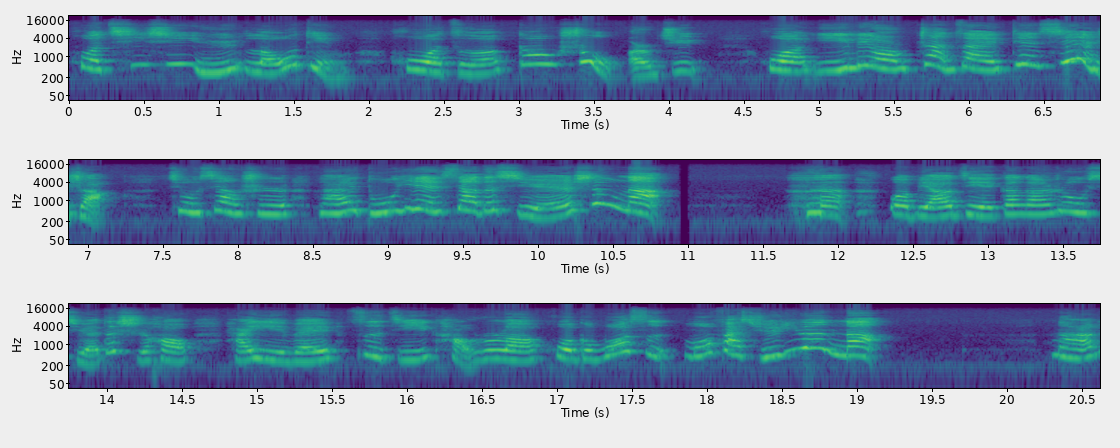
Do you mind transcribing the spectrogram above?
或栖息于楼顶，或择高树而居，或一溜站在电线上，就像是来读夜校的学生呢。呵，我表姐刚刚入学的时候，还以为自己考入了霍格沃斯魔法学院呢。哪里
